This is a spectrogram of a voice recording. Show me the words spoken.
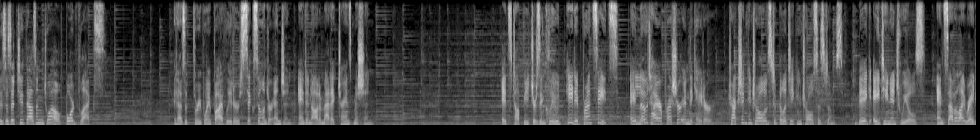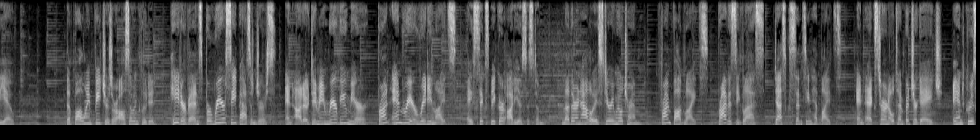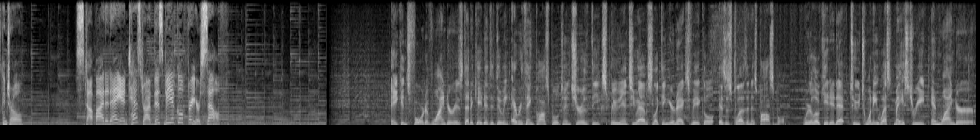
This is a 2012 Ford Flex. It has a 3.5 liter six cylinder engine and an automatic transmission. Its top features include heated front seats, a low tire pressure indicator, traction control and stability control systems, big 18 inch wheels, and satellite radio. The following features are also included heater vents for rear seat passengers, an auto dimming rear view mirror, front and rear reading lights, a six speaker audio system, leather and alloy steering wheel trim, front fog lights, privacy glass, dusk sensing headlights, an external temperature gauge, and cruise control. Stop by today and test drive this vehicle for yourself. Akins Ford of Winder is dedicated to doing everything possible to ensure that the experience you have selecting your next vehicle is as pleasant as possible. We're located at 220 West May Street in Winder.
